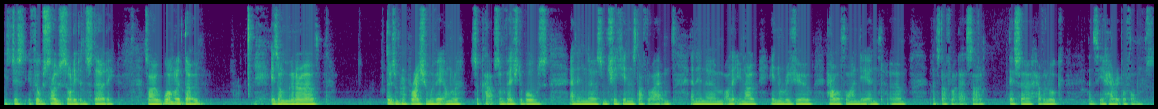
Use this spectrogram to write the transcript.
it's just it feels so solid and sturdy. So what I'm going to do is I'm going to do some preparation with it. I'm going to cut up some vegetables and then uh, some chicken and stuff like that. And, and then um, I'll let you know in the review how I find it and um, and stuff like that. So let's uh, have a look and see how it performs.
